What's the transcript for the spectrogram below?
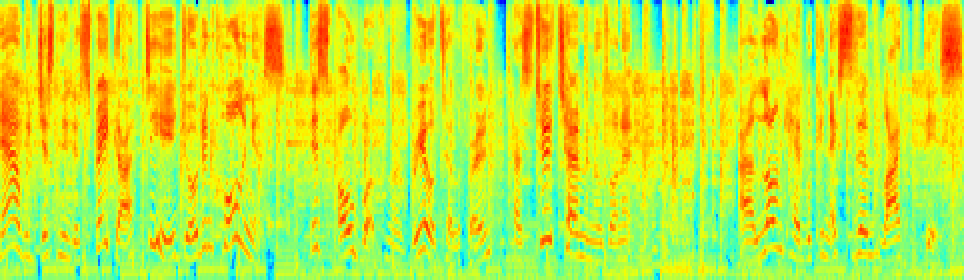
Now we just need a speaker to hear Jordan calling us. This old one from a real telephone has two terminals on it. Our long cable connects to them like this.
